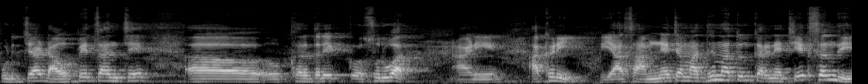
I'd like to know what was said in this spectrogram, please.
पुढच्या डावपेचांचे खरं तर एक सुरुवात आणि आखणी या सामन्याच्या माध्यमातून करण्याची एक संधी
